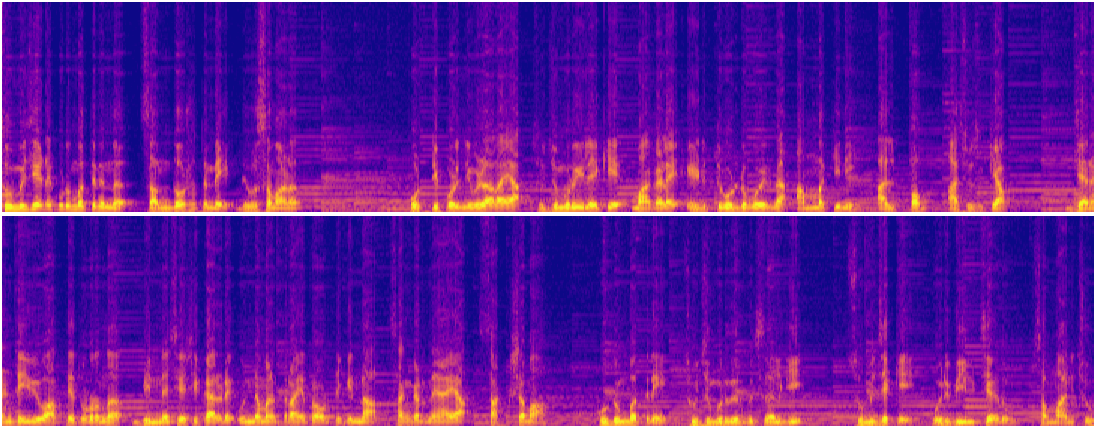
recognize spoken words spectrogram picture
സുമിജയുടെ കുടുംബത്തിന് ഇന്ന് സന്തോഷത്തിന്റെ ദിവസമാണ്. പൊട്ടിപ്പൊളിഞ്ഞു വീഴാറായ ശുചിമുറിയിലേക്ക് മകളെ എടുത്തുകൊണ്ടുപോയിരുന്ന അമ്മക്കിനി അല്പം ആശ്വസിക്കാം. ജനൻ ടി വി വാർത്തയെ തുടർന്ന് ഭിന്നശേഷിക്കാരുടെ ഉന്നമനത്തിനായി പ്രവർത്തിക്കുന്ന സംഘടനയായ സക്ഷമ കുടുംബത്തിന് ശുചിമുറി നിർമ്മിച്ചു നൽകി. സുമിജയ്ക്ക് ഒരു വീൽ ചെയറും സമ്മാനിച്ചു.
